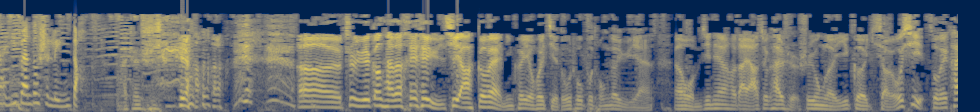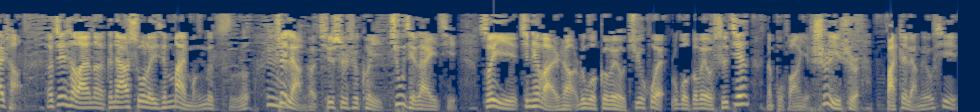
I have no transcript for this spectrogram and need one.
那一般都是领导。还真是这样。呃，至于刚才的嘿嘿语气啊，各位你可以会解读出不同的语言。呃，我们今天和大家最开始是用了一个小游戏作为开场，那接下来呢，跟大家说了一些卖萌的词，这两个其实是可以纠结在一起。所以今天晚上，如果各位有聚会，如果各位有时间，那不妨也试一试把这两个游戏。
